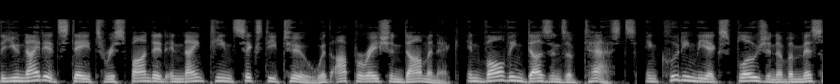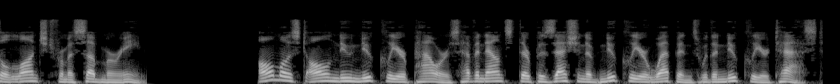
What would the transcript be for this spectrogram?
The United States responded in 1962 with Operation Dominic, involving dozens of tests, including the explosion of a missile launched from a submarine. Almost all new nuclear powers have announced their possession of nuclear weapons with a nuclear test.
